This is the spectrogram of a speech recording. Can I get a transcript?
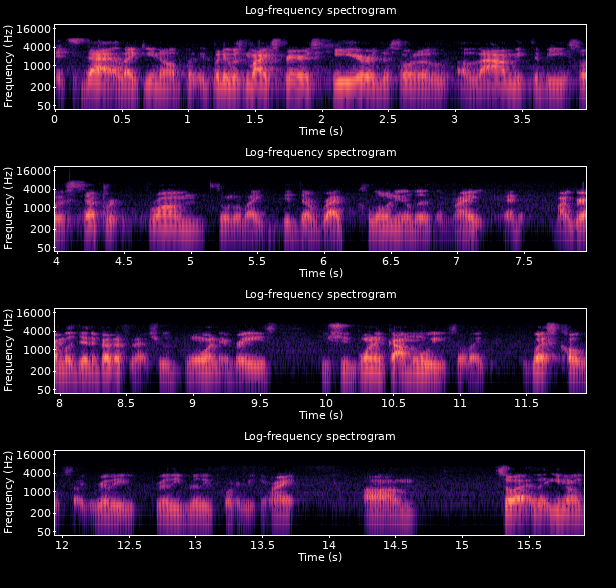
it's that like you know, but but it was my experience here to sort of allow me to be sort of separate from sort of like the direct colonialism, right? And my grandmother did it better for that. She was born and raised. She was born in Camuy, so like West Coast, like really, really, really Puerto Rican, right? Um, so you know,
